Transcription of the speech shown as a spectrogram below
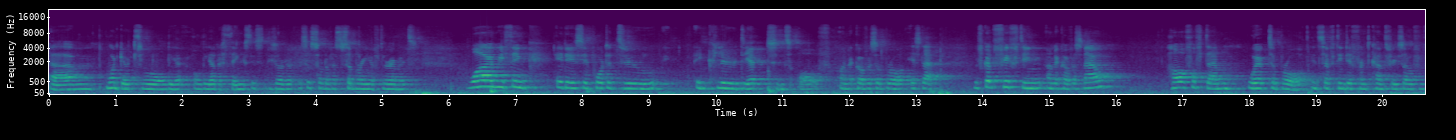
Um, won't go through all the all the other things. This, these are the, this is sort of a summary of the remits. Why we think it is important to include the actions of undercovers abroad is that we've got 15 undercovers now. Half of them worked abroad in 17 different countries over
